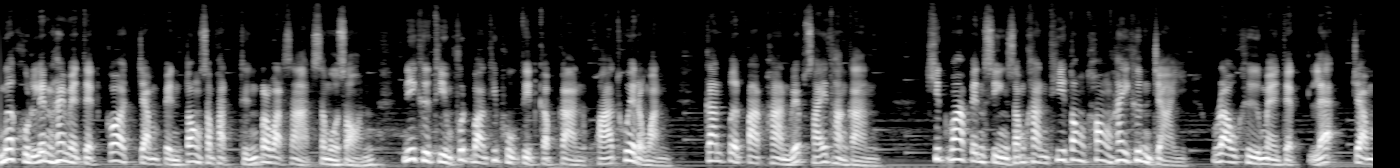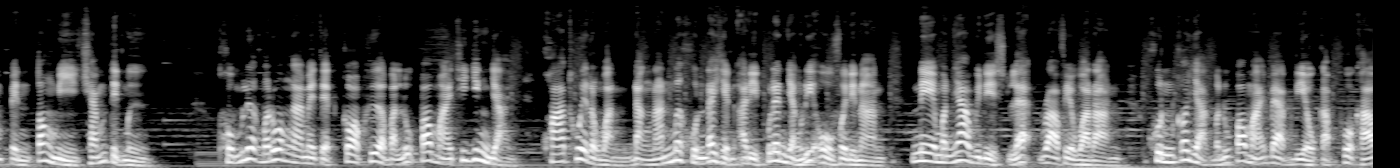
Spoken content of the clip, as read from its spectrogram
เมื่อคุณเล่นให้แมนเต็ดก็จำเป็นต้องสัมผัสถึงประวัติศาสตร์สโมสร นี่คือทีมฟุตบอลที่ผูกติดกับการคว้าถ้วยรางวัล การเปิดปากผ่านเว็บไซต์ทางการ คิดว่าเป็นสิ่งสำคัญที่ต้องท่องให้ขึ้นใจ เราคือแมนเต็ดและจำเป็นต้องมีแชมป์ติดมือ ผมเลือกมาร่วมงานแมนเต็ดก็เพื่อบรรลุเป้าหมายที่ยิ่งใหญ่ คว้าถ้วยรางวัล ดังนั้นเมื่อคุณได้เห็นอดีตผู้เล่นอย่างริโอเฟอร์ดินานด์เนมันยาวิดิชและราเฟลวาราน คุณก็อยากบรรลุเป้าหมายแบบเดียวกับพวกเขา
